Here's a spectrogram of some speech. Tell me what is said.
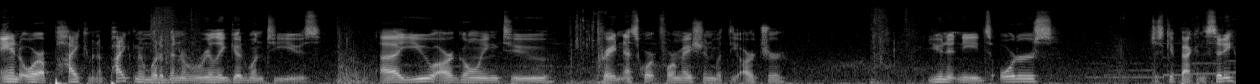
and or a pikeman. A pikeman would have been a really good one to use. Uh, you are going to create an escort formation with the archer. Unit needs orders. Just get back in the city.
